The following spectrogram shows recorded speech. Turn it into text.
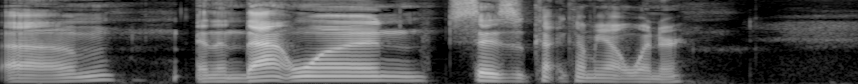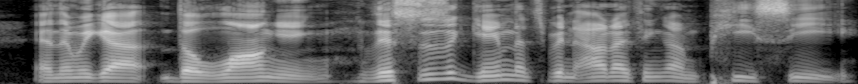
Um, and then that one says it's coming out winter. And then we got The Longing. This is a game that's been out, I think, on PC,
